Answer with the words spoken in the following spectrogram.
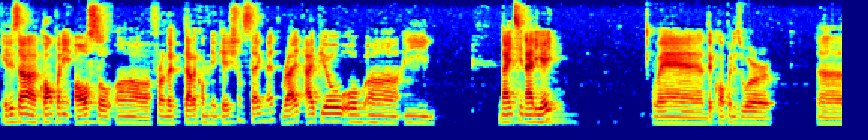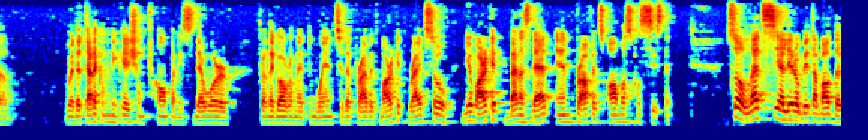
it is a company also uh, from the telecommunication segment, right? IPO uh, in 1998 when the companies were uh, where the telecommunication companies that were from the government went to the private market, right? So new market, balance that, and profits almost consistent. So let's see a little bit about the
